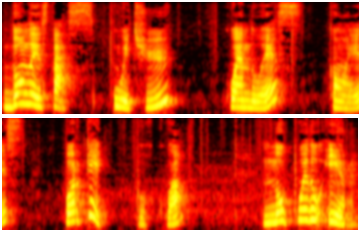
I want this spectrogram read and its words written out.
¿Dónde estás? Où es-tu? ¿Cuándo es? Quand es? ¿Por qué? Pourquoi? No puedo ir.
